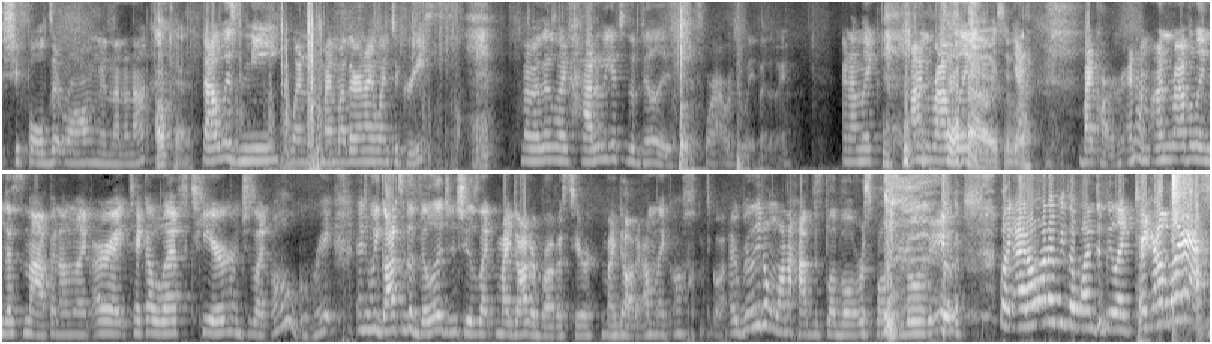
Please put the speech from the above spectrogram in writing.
she folds it wrong and then na Okay. That was me when my mother and I went to Greece. My mother's like, "How do we get to the village?" Four hours away, by the way. And I'm like unraveling, yeah, by car. And I'm unraveling this map, and I'm like, "All right, take a left here." And she's like, "Oh, great." And we got to the village, and she was like, "My daughter brought us here." My daughter. I'm like, "Oh my god, I really don't want to have this level of responsibility. like, I don't want to be the one to be like, take a left."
